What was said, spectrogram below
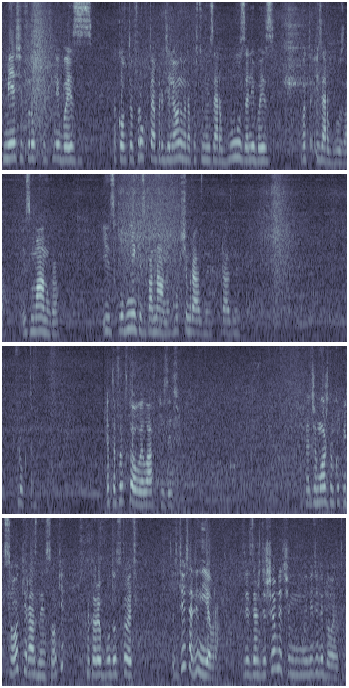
смеси фруктов, либо из какого-то фрукта определенного, допустим, из арбуза, либо из вот из арбуза, из манго, из клубники, из бананов. В общем, разные, разные фрукты. Это фруктовые лавки здесь. Опять можно купить соки, разные соки, которые будут стоить здесь 1 евро. Здесь даже дешевле, чем мы видели до этого.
